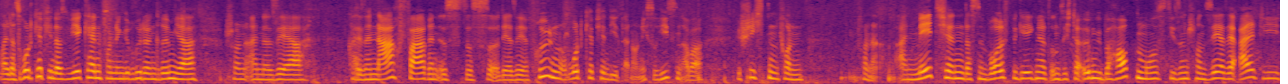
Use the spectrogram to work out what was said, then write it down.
weil das Rotkäppchen, das wir kennen von den Gebrüdern Grimm, ja schon eine sehr quasi eine Nachfahrin ist des, der sehr frühen Rotkäppchen, die da noch nicht so hießen, aber Geschichten von, von einem Mädchen, das einem Wolf begegnet und sich da irgendwie behaupten muss, die sind schon sehr, sehr alt. Die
